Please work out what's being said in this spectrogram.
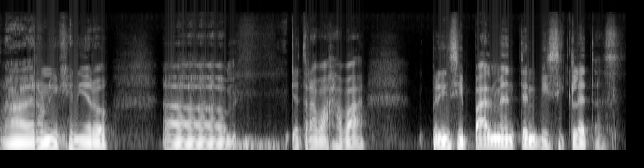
ah, era un ingeniero que trabajaba principalmente en bicicletas.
